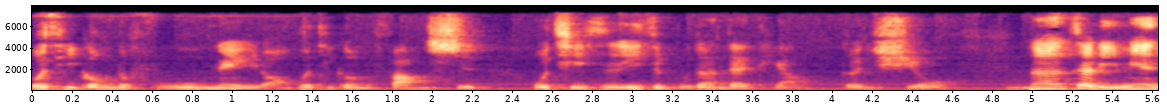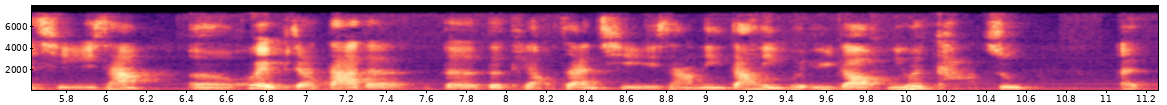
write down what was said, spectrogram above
或提供的服务内容或提供的方式，我其实一直不断在调跟修。那这里面其实上呃会比较大的的的挑战，其实上你当你会遇到你会卡住，哎，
